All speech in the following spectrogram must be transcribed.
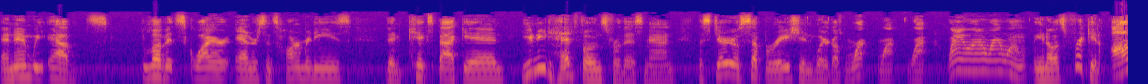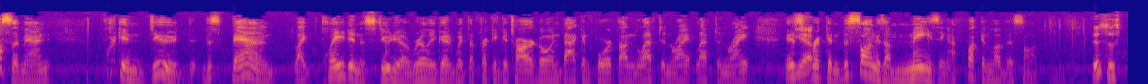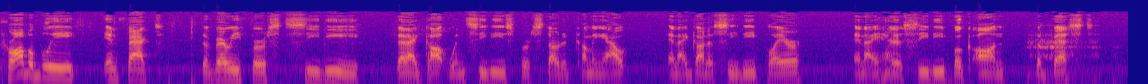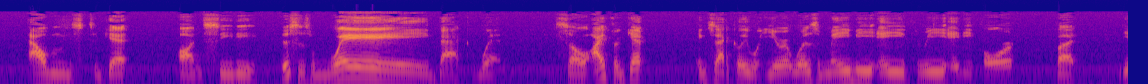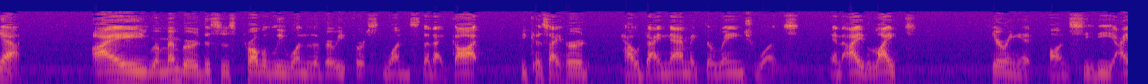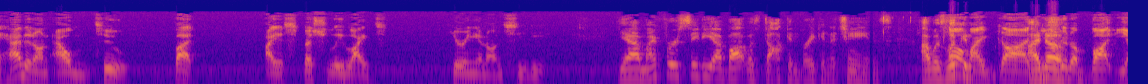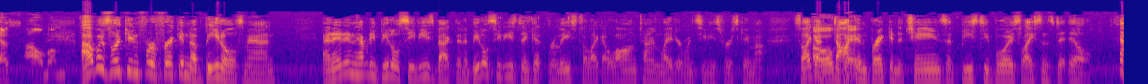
And then we have S- Love It Squire Anderson's harmonies, then kicks back in. You need headphones for this, man. The stereo separation where it goes wah wah wah wah wah wah wah. You know, it's freaking awesome, man. Fucking dude, this band like played in the studio really good with the freaking guitar going back and forth on left and right, left and right. It's Yep. freaking. This song is amazing. I fucking love this song. This is probably, in fact, the very first CD that I got when CDs first started coming out, and I got a CD player, and I had a CD book on the best albums to get on CD. This is way back when. So I forget exactly what year it was, maybe 83, 84, but yeah, I remember this was probably one of the very first ones that I got because I heard how dynamic the range was. And I liked hearing it on CD. I had it on album too, but I especially liked hearing it on CD. Yeah, my first CD I bought was Dokken Breaking the Chains. I was looking. oh looking. my god, I you know. should have bought Yes album. I was looking for freaking the Beatles, man, and they didn't have any Beatles CDs back then. The Beatles CDs didn't get released till like a long time later when CDs first came out. So I got Oh, okay. Dokken Breaking the Chains and Beastie Boys Licensed to Ill.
